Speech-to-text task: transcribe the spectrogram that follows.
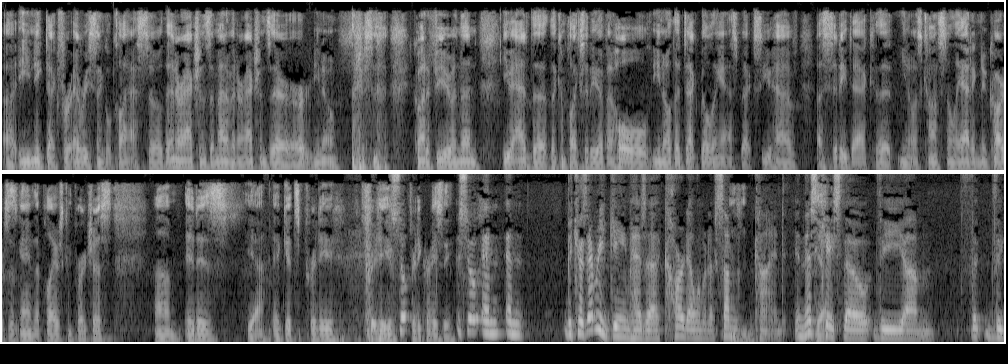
uh, a unique deck for every single class. So the interactions, the amount of interactions there are, you know, there's quite a few. And then you add the, the complexity of a whole, you know, the deck building aspect. So you have a city deck that, you know, is constantly adding new cards to the game that players can purchase. Um, it is, yeah, it gets pretty, pretty, So- pretty crazy. So and and because every game has a card element of some kind. In this. Yeah. case, though, the um, the the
